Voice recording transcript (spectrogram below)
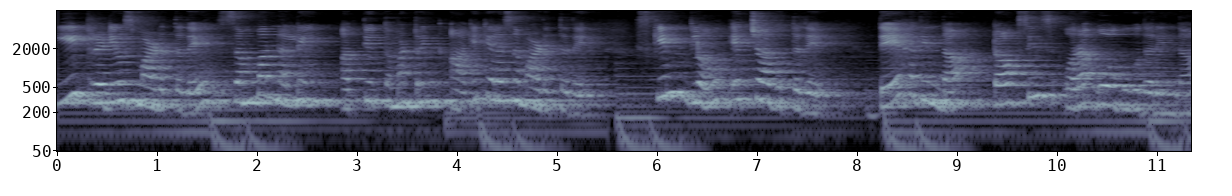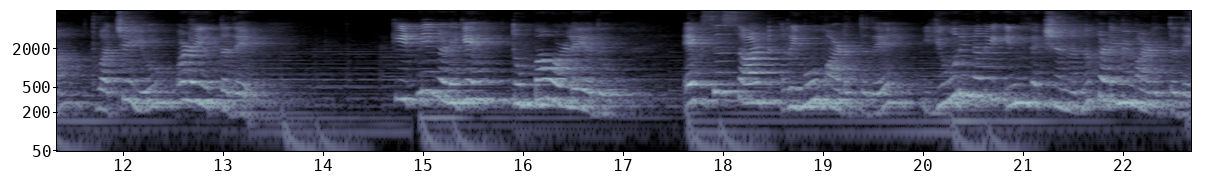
ಈಟ್ ರೆಡ್ಯೂಸ್ ಮಾಡುತ್ತದೆ ಸಮ್ಮರ್ನಲ್ಲಿ ಅತ್ಯುತ್ತಮ ಡ್ರಿಂಕ್ ಆಗಿ ಕೆಲಸ ಮಾಡುತ್ತದೆ. ಸ್ಕಿನ್ ಗ್ಲೋ ಹೆಚ್ಚಾಗುತ್ತದೆ. ದೇಹದಿಂದ ಟಾಕ್ಸಿನ್ಸ್ ಹೊರ ಹೋಗುವುದರಿಂದ ತ್ವಚೆಯು ಒಳೆಯುತ್ತದೆ. ಕಿಡ್ನಿಗಳಿಗೆ ತುಂಬ ಒಳ್ಳೆಯದು. ಎಕ್ಸಸ್ ಸಾಲ್ಟ್ ರಿಮೂವ್ ಮಾಡುತ್ತದೆ, ಯೂರಿನರಿ ಇನ್ಫೆಕ್ಷನ್ ಅನ್ನು ಕಡಿಮೆ ಮಾಡುತ್ತದೆ.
